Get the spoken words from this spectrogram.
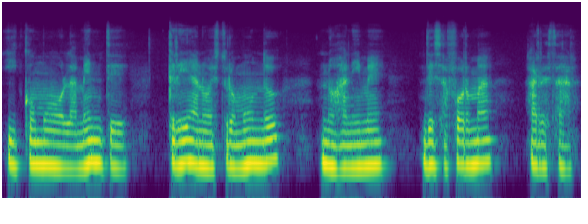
y cómo la mente crea nuestro mundo, nos anime de esa forma a rezar,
